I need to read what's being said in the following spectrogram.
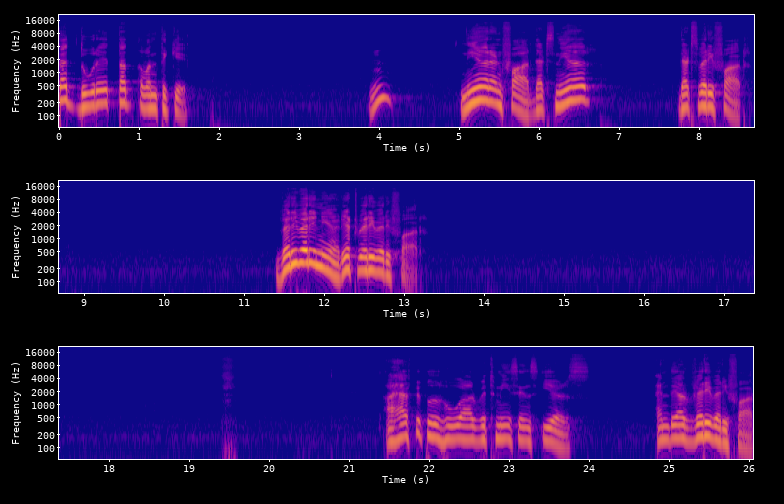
Tad dure tad avantike. Hmm? Near and far. That's near, that's very far. Very, very near, yet very, very far. I have people who are with me since years and they are very, very far.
